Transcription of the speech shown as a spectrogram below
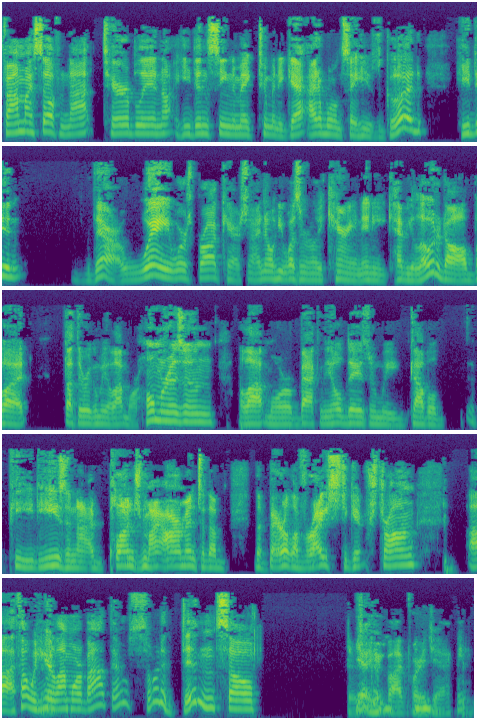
found myself not terribly. Enough. He didn't seem to make too many gaps. I won't say he was good. He didn't. There are way worse broadcasts, and I know he wasn't really carrying any heavy load at all. But thought there were going to be a lot more homerism, a lot more back in the old days when we gobbled PEDs and I plunged my arm into the the barrel of rice to get strong. Uh, I thought we'd hear a lot more about them. Sort of didn't. So there's Yeah, a good you- vibe for you, Jacki.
